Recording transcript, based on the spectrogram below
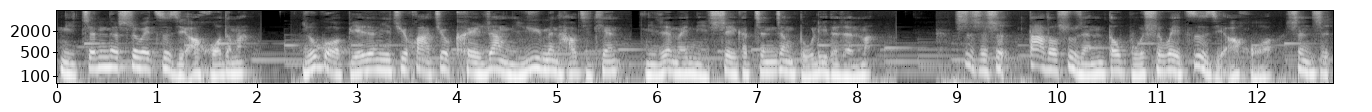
你真的是为自己而活的吗？如果别人一句话就可以让你郁闷好几天，你认为你是一个真正独立的人吗？事实是，大多数人都不是为自己而活，甚至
